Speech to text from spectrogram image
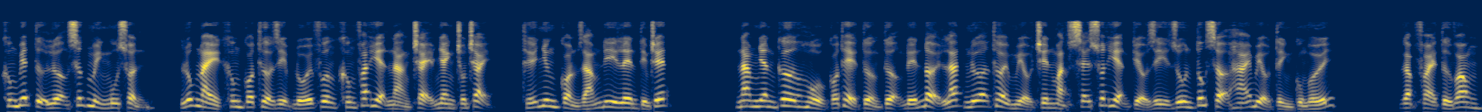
không biết tự lượng sức mình ngu xuẩn, lúc này không có thừa dịp đối phương không phát hiện nàng chạy nhanh trốn chạy, thế nhưng còn dám đi lên tìm chết. Nam nhân cơ hồ có thể tưởng tượng đến đợi lát nữa thời miểu trên mặt sẽ xuất hiện kiểu gì run túc sợ hãi biểu tình cùng với gặp phải tử vong.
